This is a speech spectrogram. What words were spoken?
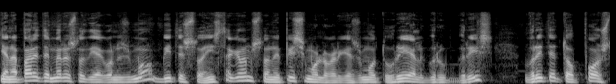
Για να πάρετε μέρος στο διαγωνισμό, μπείτε στο Instagram, στον επίσημο λογαριασμό του Real Group Greece, βρείτε το post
